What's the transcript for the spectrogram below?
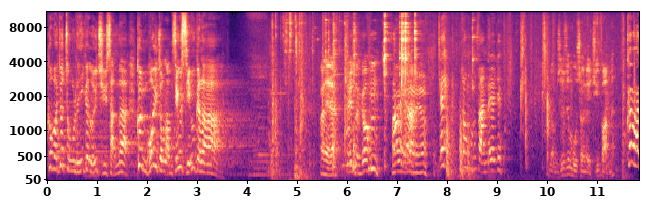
佢為咗做你嘅女廚神啊，佢唔可以做林少少㗎啦。翻嚟啦，李順哥，嗯，翻嚟啦。誒，中午飯俾你啫。林小姐冇上嚟煮飯咩？佢話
